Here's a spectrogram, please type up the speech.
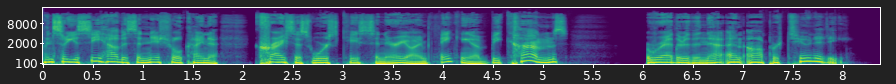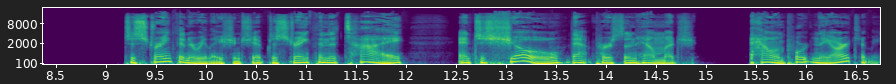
And so you see how this initial kind of crisis, worst case scenario I'm thinking of becomes, rather than that, an opportunity to strengthen a relationship, to strengthen a tie, and to show that person how much, how important they are to me.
